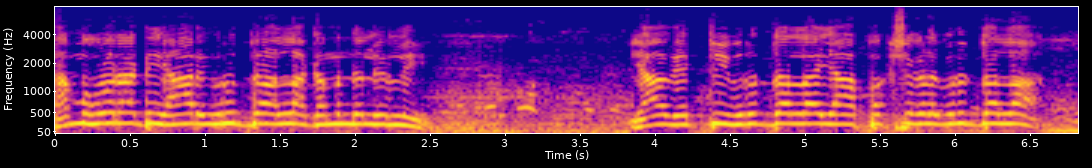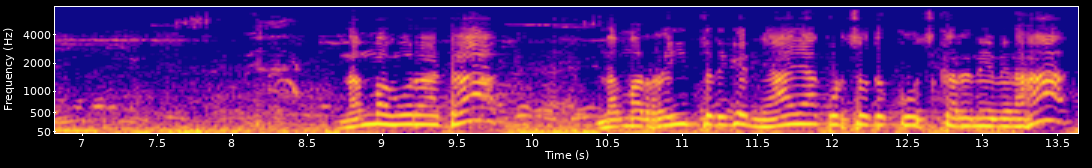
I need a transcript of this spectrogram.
ನಮ್ಮ ಹೋರಾಟ ಯಾರ ವಿರುದ್ಧ ಅಲ್ಲ, ಗಮನದಲ್ಲಿರಲಿ. ಯಾವ ವ್ಯಕ್ತಿ ವಿರುದ್ಧ ಅಲ್ಲ, ಯಾವ ಪಕ್ಷಗಳ ವಿರುದ್ಧ ಅಲ್ಲ. ನಮ್ಮ ಹೋರಾಟ ನಮ್ಮ ರೈತರಿಗೆ ನ್ಯಾಯ ಕೊಡಿಸೋದಕ್ಕೋಸ್ಕರನೇ ವಿನಃ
